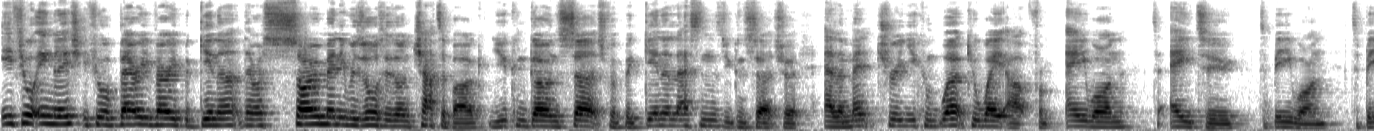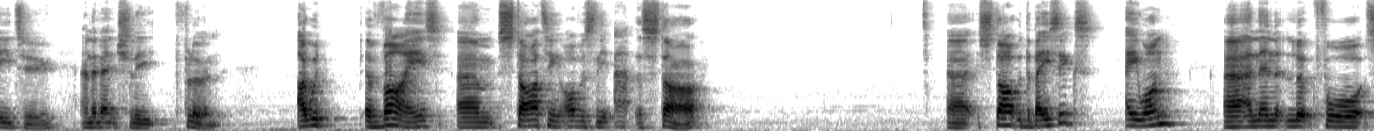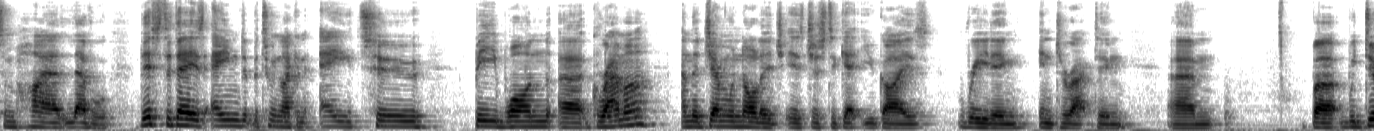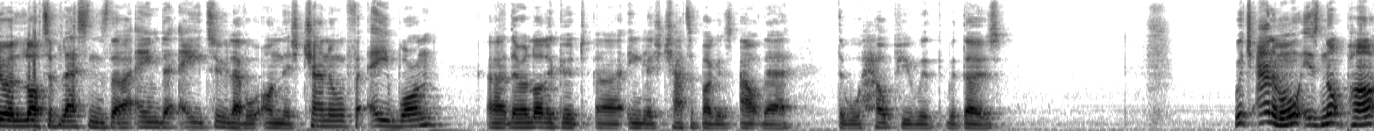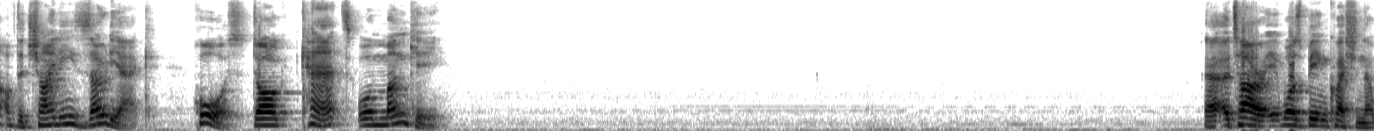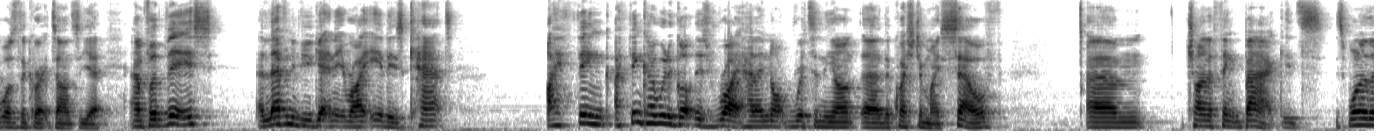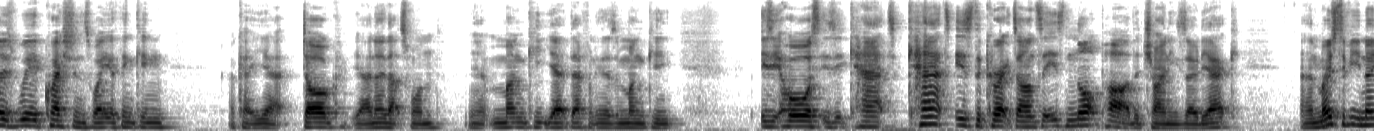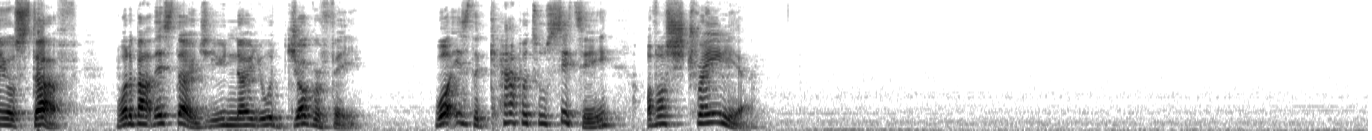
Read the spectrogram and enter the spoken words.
If you're English, if you're very, very beginner, there are so many resources on Chatterbug. You can go and search for beginner lessons, you can search for elementary, you can work your way up from A1 to A2 to B1 to B2 and eventually fluent. I would advise um, starting obviously at the start. Uh, start with the basics, A1, uh, and then look for some higher level. This today is aimed at between like an A2, B1 uh, grammar, and the general knowledge is just to get you guys reading, interacting. Um, but we do a lot of lessons that are aimed at A2 level on this channel. For A1, uh, there are a lot of good uh, English chatterbuggers out there that will help you with, with those. Which animal is not part of the Chinese zodiac? Horse, dog, cat, or monkey? Uh, Otara, it was being questioned. That was the correct answer, yeah. And for this, 11 of you getting it right. It is cat. I think I think I would have got this right had I not written the uh, the question myself. Um, trying to think back, it's it's one of those weird questions where you're thinking, okay, yeah, dog, yeah, I know that's one. Yeah, monkey, yeah, definitely there's a monkey. Is it horse? Is it cat? Cat is the correct answer. It's not part of the Chinese zodiac, and most of you know your stuff. What about this though? Do you know your geography? What is the capital city of Australia?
